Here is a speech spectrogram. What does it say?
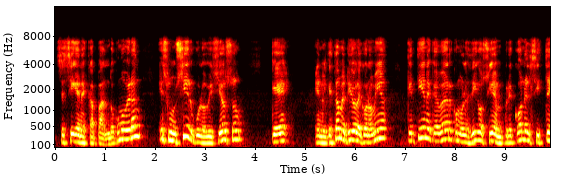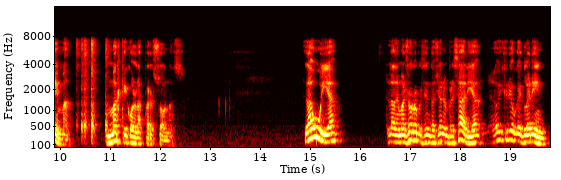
se siguen escapando. Como verán, es un círculo vicioso que, en el que está metido la economía que tiene que ver, como les digo siempre, con el sistema más que con las personas. La UIA, la de mayor representación empresaria, hoy creo que Clarín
